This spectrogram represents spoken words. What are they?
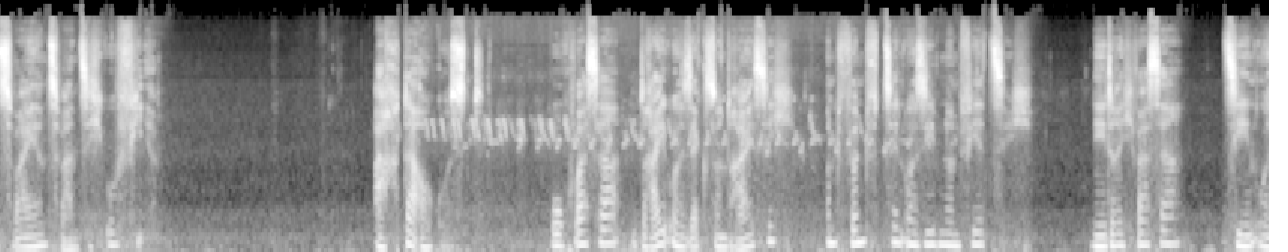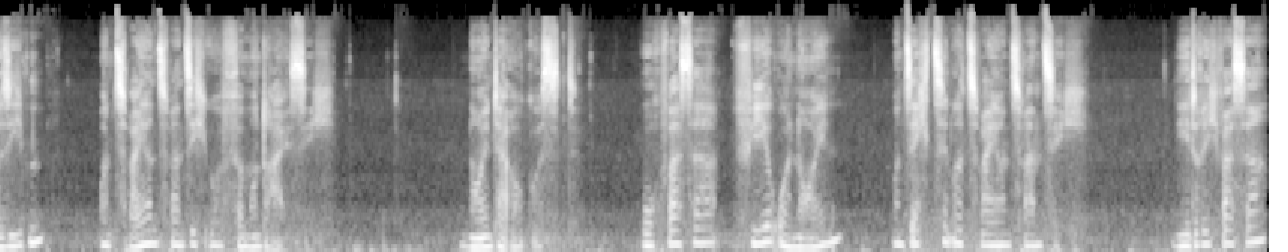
22.04 Uhr. 8. August. Hochwasser 3.36 Uhr und 15.47 Uhr. Niedrigwasser 10.07 Uhr und 22.35 Uhr. 9. August. Hochwasser 4.09 Uhr und 16.22 Uhr. Niedrigwasser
